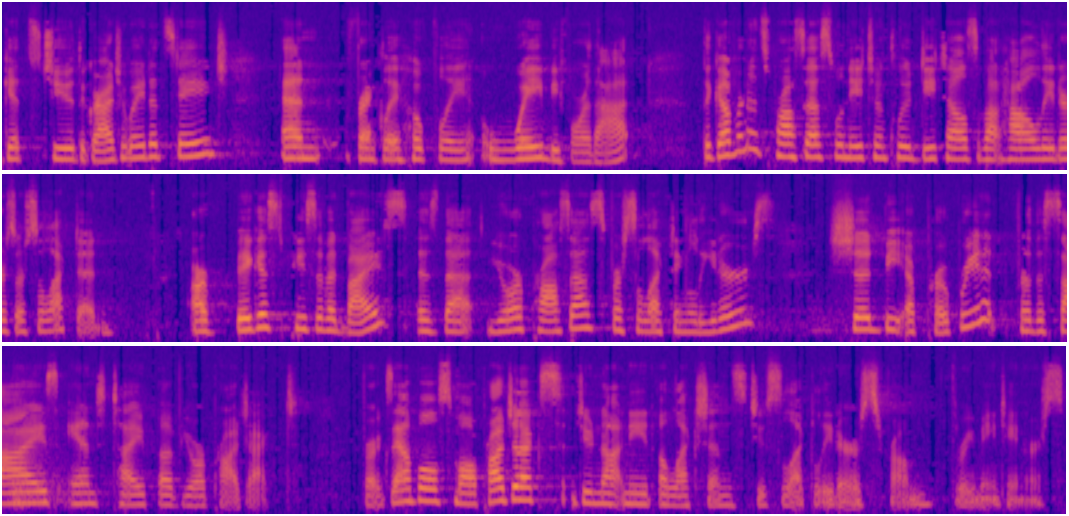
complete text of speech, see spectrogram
gets to the graduated stage, and frankly, hopefully way before that, the governance process will need to include details about how leaders are selected. Our biggest piece of advice is that your process for selecting leaders should be appropriate for the size and type of your project. For example, small projects do not need elections to select leaders from three maintainers.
